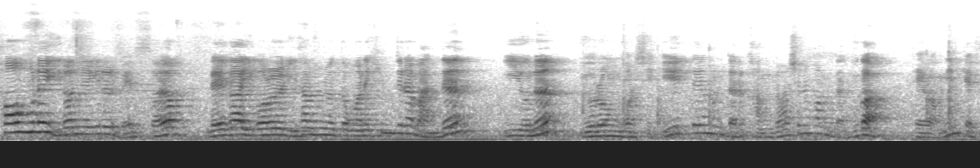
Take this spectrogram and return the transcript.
서문에 이런 얘기를 왜 써요? 내가 이거를 2, 30년 동안에 힘들어 만든 이유는 이런 것이기 때문이다를 강조하시는 겁니다. 누가? 대왕님께서.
